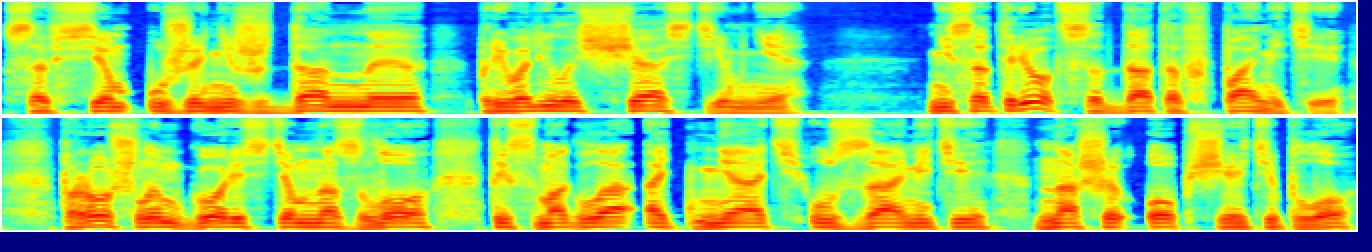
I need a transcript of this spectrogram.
совсем уже нежданное привалило счастье мне — не сотрется дата в памяти, Прошлым горестям на зло Ты смогла отнять у замети Наше общее тепло.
